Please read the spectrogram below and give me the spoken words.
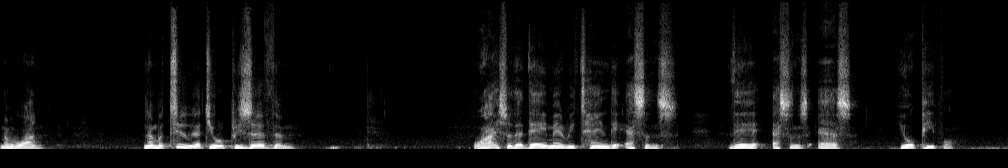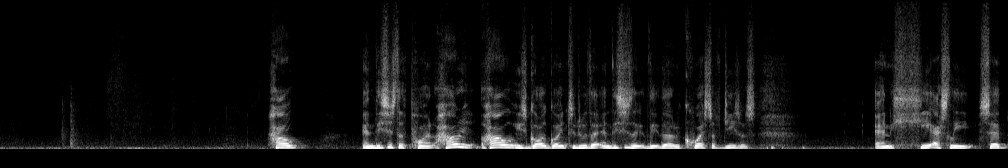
Number one. Number two, that you will preserve them. Why? So that they may retain the essence, their essence as your people. How, and this is the point, how, how is God going to do that? And this is the, the, the request of Jesus. And he actually said,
